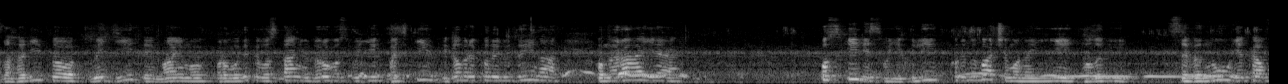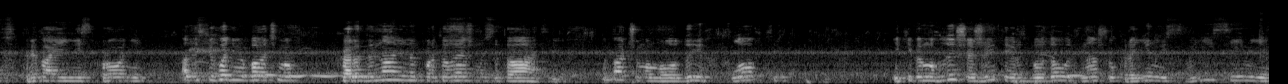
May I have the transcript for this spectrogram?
взагалі-то ми діти маємо проводити в останню дорогу своїх батьків. І добре, коли людина помирає по схилі своїх літ, коли ми бачимо на її голові сивину, яка вкриває її скроні. Але сьогодні ми бачимо кардинально протилежну ситуацію. Ми бачимо молодих хлопців, які би могли ще жити і розбудовувати нашу Україну і свої сім'ї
